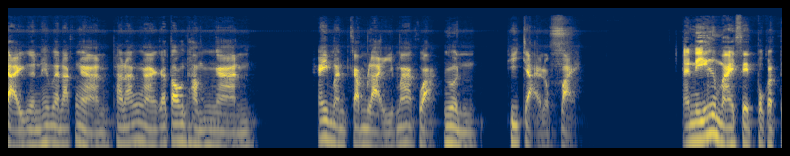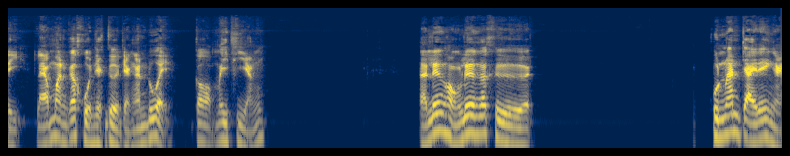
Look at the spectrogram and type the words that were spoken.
จ่ายเงินให้พนักงาน พนักงานก็ต้องทำงาน ให้มันกำไรมากกว่าเงินที่จ่ายลงไป อันนี้คือ mindset ปกติ แล้วมันก็ควรจะเกิดอย่างนั้นด้วย ก็ไม่เถียง แต่เรื่องของเรื่องก็คือ คุณมั่นใจได้ไง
